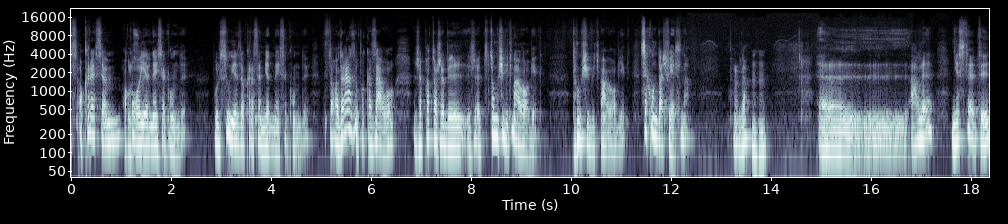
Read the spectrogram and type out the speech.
z okresem około Pulsuje. jednej sekundy. Pulsuje z okresem jednej sekundy. To od razu pokazało, że po to, żeby, że to musi być mały obiekt. To musi być mały obiekt. Sekunda świetlna. Prawda? Mhm. E, ale niestety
